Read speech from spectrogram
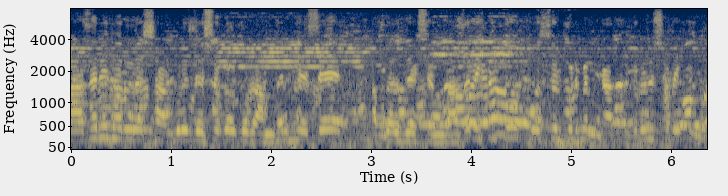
মাঝারি ধরনের সারগুলো যে সকল গরু আমদানি হয়েছে, আপনারা দেখছেন বাজারে কিন্তু প্রচুর পরিমাণ গাদার গরু সবাই কিন্তু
